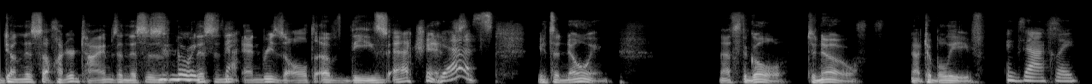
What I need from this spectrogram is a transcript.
done this a hundred times and this is this is the end result of these actions yes it's, it's a knowing that's the goal to know not to believe exactly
